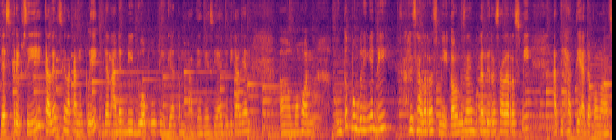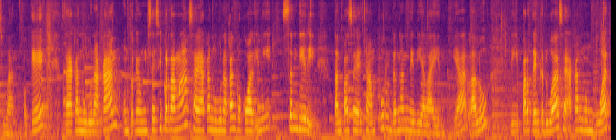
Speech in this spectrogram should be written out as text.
deskripsi. Kalian silahkan klik dan ada di 23 tempat ya guys ya. Jadi kalian uh, mohon untuk membelinya di reseller resmi. Kalau misalnya bukan di reseller resmi hati-hati ada pemalsuan oke? Okay? saya akan menggunakan untuk yang sesi pertama saya akan menggunakan kokoal ini sendiri tanpa saya campur dengan media lain ya. Lalu di part yang kedua saya akan membuat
